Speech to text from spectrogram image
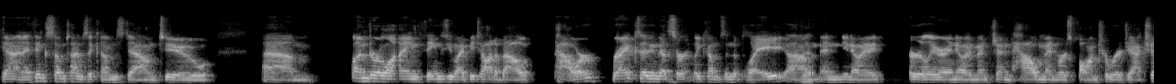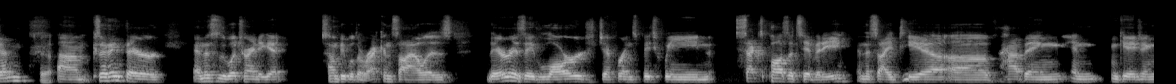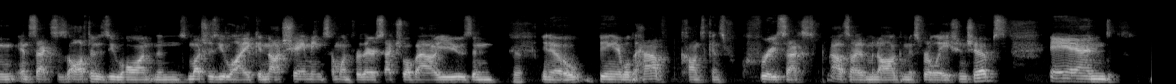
Yeah, and I think sometimes it comes down to um, underlying things you might be taught about power, right? Because I think that certainly comes into play. Um, And you know, I, earlier I know I mentioned how men respond to rejection, Yeah. because I think they're, and this is what trying to get some people to reconcile is there is a large difference between sex positivity and this idea of having and engaging in sex as often as you want and as much as you like and not shaming someone for their sexual values and Yeah. you know being able to have consequence free sex outside of monogamous relationships and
